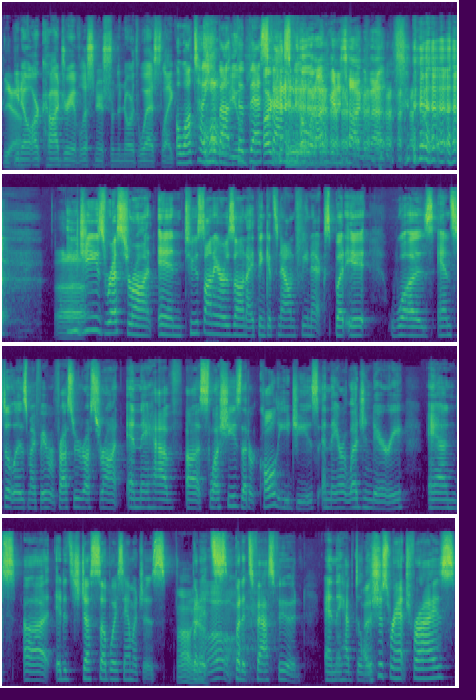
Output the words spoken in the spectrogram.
Yeah. You know, our cadre of listeners from the Northwest, like. Oh, I'll tell you about you the best are fast gonna food. know what I'm gonna talk about. Eegee's restaurant in Tucson, Arizona. I think it's now in Phoenix, but it was and still is my favorite fast food restaurant. And they have uh, slushies that are called Eegee's, and they are legendary. And uh, it, it's just Subway sandwiches, Oh, but yeah. it's Oh. but it's fast food, and they have delicious ranch fries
